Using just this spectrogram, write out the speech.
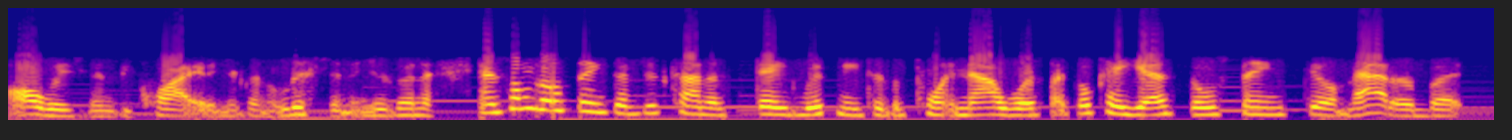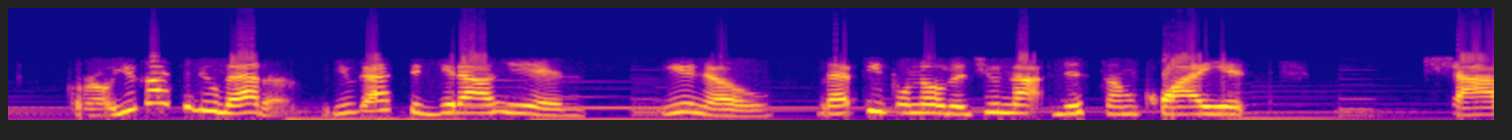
always going to be quiet and you're going to listen and you're going to and some of those things have just kind of stayed with me to the point now where it's like okay yes those things still matter but girl you got to do better. You got to get out here and you know let people know that you're not just some quiet shy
